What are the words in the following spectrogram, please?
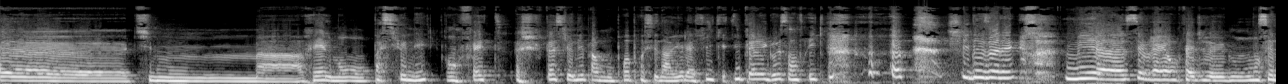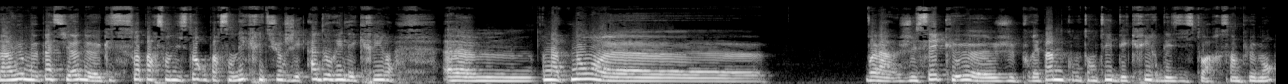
euh, qui m'a réellement passionnée en fait. Je suis passionnée par mon propre scénario, la fille qui est hyper égocentrique. je suis désolée, mais euh, c'est vrai en fait. mon scénario me passionne, que ce soit par son histoire ou par son écriture. J'ai adoré l'écrire. Euh, maintenant, voilà, je sais que euh, je pourrais pas me contenter d'écrire des histoires simplement.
